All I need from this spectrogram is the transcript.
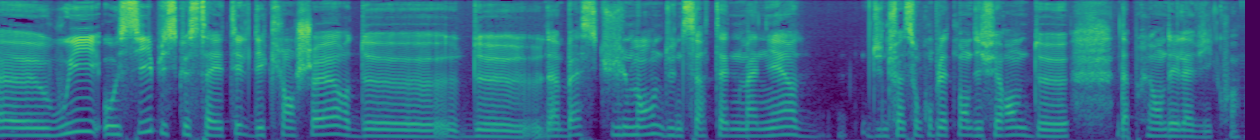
Euh, oui, aussi, puisque ça a été le déclencheur d'un de, basculement d'une certaine manière, d'une façon complètement différente d'appréhender la vie. Quoi.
